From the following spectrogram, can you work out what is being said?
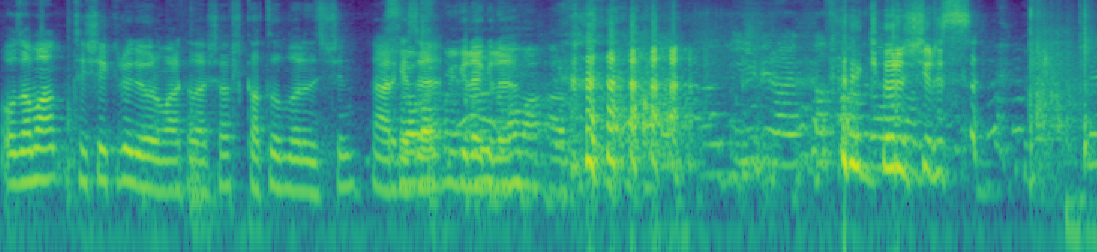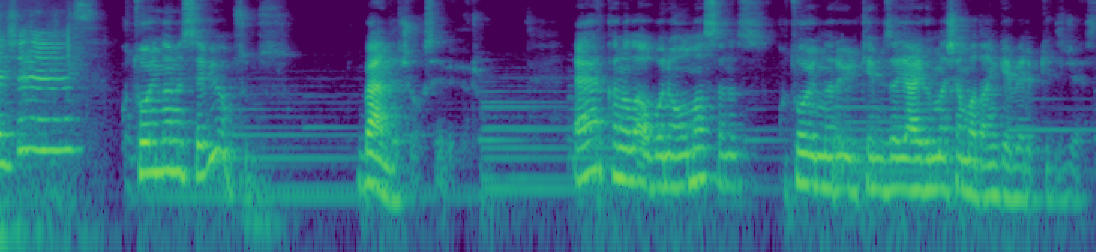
O zaman teşekkür ediyorum arkadaşlar katılımlarınız için. Herkese bakmayın, güle güle. ama artık İyi bir kazandı. Görüşürüz. Görüşürüz. Kutu oyunlarını seviyor musunuz? Ben de çok seviyorum. Eğer kanala abone olmazsanız kutu oyunları ülkemize yaygınlaşamadan geberip gideceğiz.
